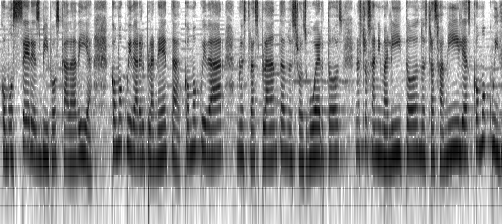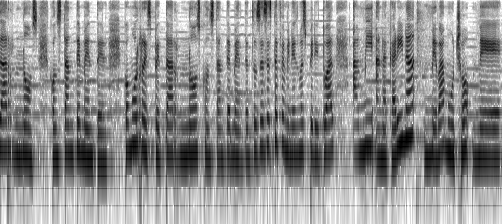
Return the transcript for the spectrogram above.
como seres vivos cada día, cómo cuidar el planeta, cómo cuidar nuestras plantas, nuestros huertos, nuestros animalitos, nuestras familias, cómo cuidarnos constantemente, cómo respetarnos constantemente. Entonces este feminismo espiritual a mí, Ana Karina, me va mucho, me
